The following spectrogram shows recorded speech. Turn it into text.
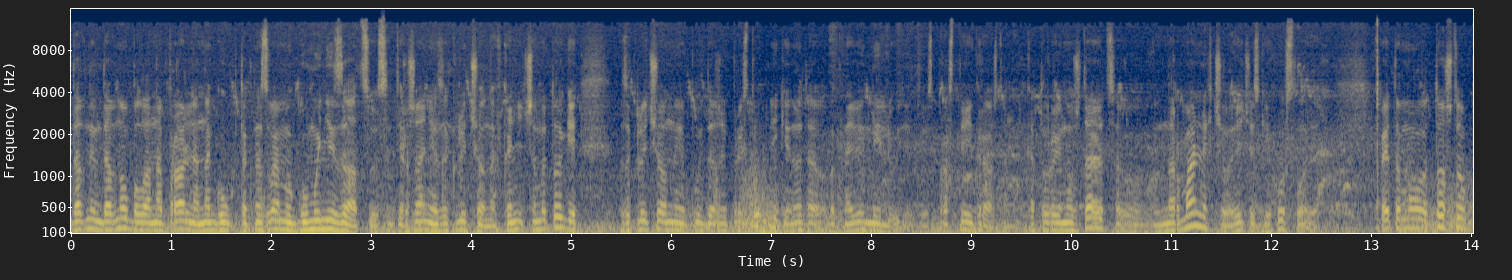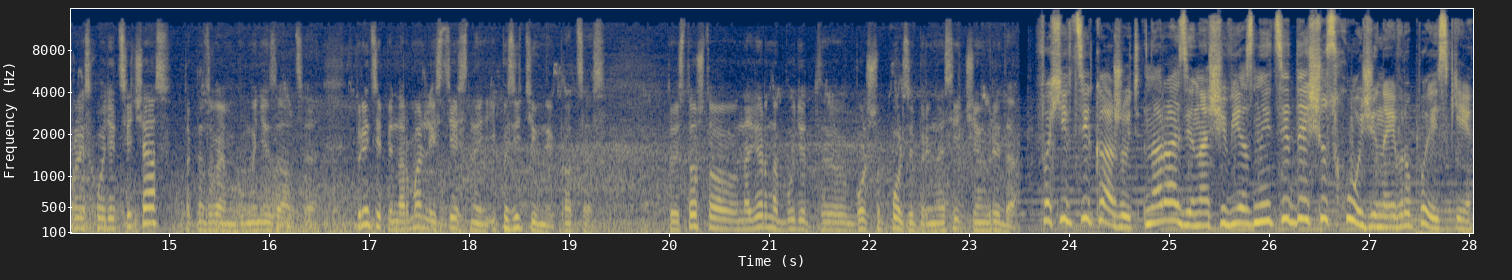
давным-давно была направлена на гу- так называемую гуманизацию содержания заключенных. В конечном итоге заключенные, пусть даже и преступники, но это обыкновенные люди, то есть простые граждане, которые нуждаются в нормальных человеческих условиях. Поэтому то, что происходит сейчас, так называемая гуманизация, в принципе нормальный, естественный и позитивный процесс. То есть то, что, наверное, будет э, больше пользы приносить, чем вреда. Фахівці кажуть, наразі наші в'язниці дещо схожі на європейські.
